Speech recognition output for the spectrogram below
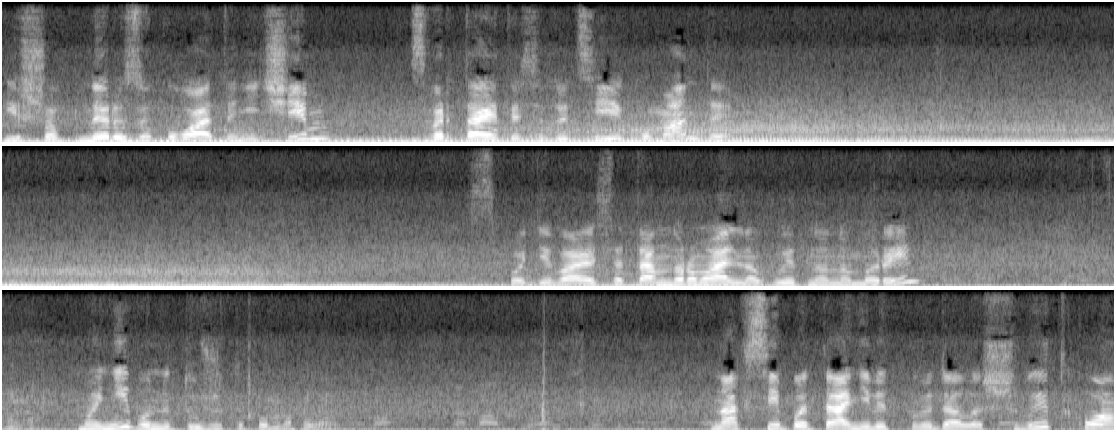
і щоб не ризикувати нічим, звертайтеся до цієї команди. Сподіваюся, там нормально видно номери. Мені вони дуже допомогли. На всі питання відповідали швидко,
